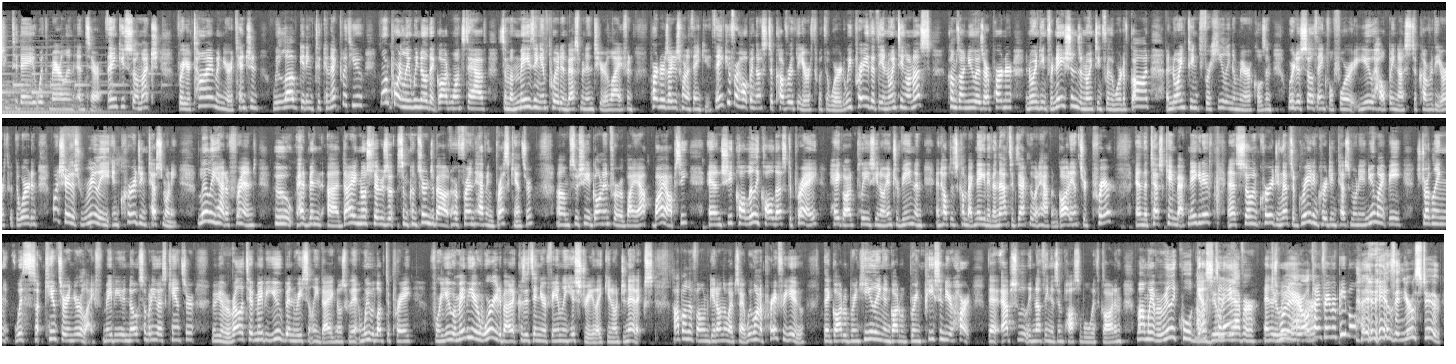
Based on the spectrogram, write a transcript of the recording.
watching today with Marilyn and Sarah. Thank you so much for your time and your attention. We love getting to connect with you. More importantly, we know that God wants to have some amazing input, investment into your life. And partners, I just want to thank you. Thank you for helping us to cover the earth with the word. We pray that the anointing on us comes on you as our partner, anointing for nations, anointing for the word of God, anointing for healing and miracles. And we're just so thankful for you helping us to cover the earth with the word. And I want to share this really encouraging testimony. Lily had a friend who had been uh, diagnosed. There was a, some concerns about her friend having breast cancer. Um, so she had gone in for a biopsy and she called, Lily called us to pray hey god please you know intervene and and help this come back negative. And that's exactly what happened. God answered prayer and the test came back negative. and that's so encouraging. That's a great encouraging testimony. And you might be struggling with cancer in your life. Maybe you know somebody who has cancer. Maybe you have a relative. Maybe you've been recently diagnosed with it and we would love to pray for you. Or maybe you're worried about it because it's in your family history like you know genetics. Hop on the phone get on the website. We want to pray for you that God would bring healing and God would bring peace into your heart, that absolutely nothing is impossible with God. And mom, we have a really cool oh, guest oh, today. Ever? And it's one of ever. your all-time favorite people. it is, and yours too.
